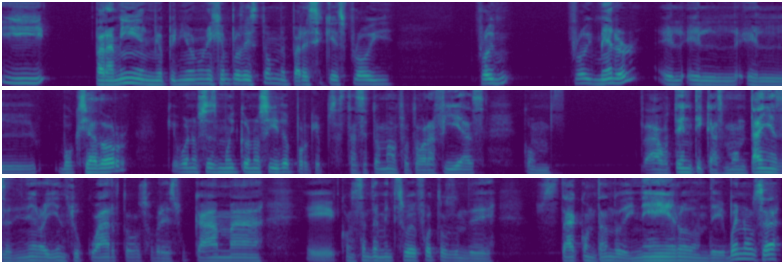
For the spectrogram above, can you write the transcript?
Y para mí, en mi opinión, un ejemplo de esto me parece que es Floyd, Floyd el, boxeador, que bueno, pues es muy conocido porque pues hasta se toman fotografías con auténticas montañas de dinero ahí en su cuarto, sobre su cama, eh, constantemente sube fotos donde está contando dinero, donde, bueno, o sea,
